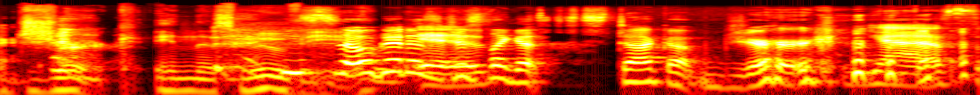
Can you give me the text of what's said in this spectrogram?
jerk in this movie, He's so good He as is. just like a stuck up jerk. yes.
